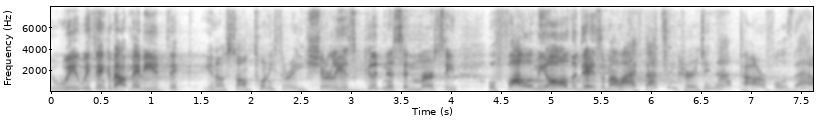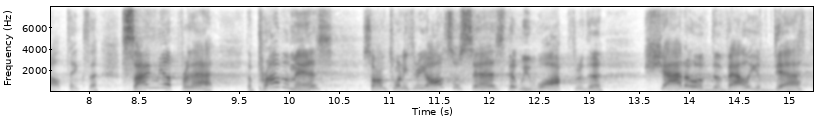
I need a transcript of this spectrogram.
We, we think about maybe you'd think, you know, Psalm 23 surely his goodness and mercy will follow me all the days of my life. That's encouraging. How powerful is that? I'll take. Sign me up for that. The problem is, Psalm 23 also says that we walk through the shadow of the valley of death.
